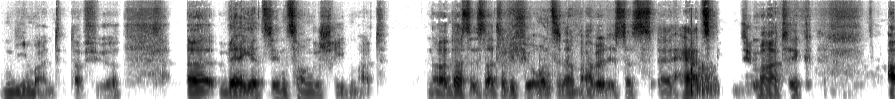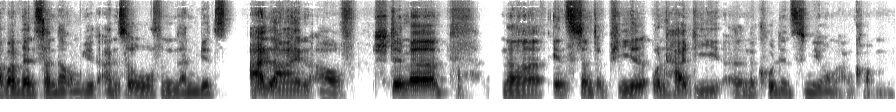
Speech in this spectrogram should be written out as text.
niemand dafür, äh, wer jetzt den Song geschrieben hat. Ne? Das ist natürlich für uns in der Bubble, ist das äh, Herzthematik. Aber wenn es dann darum geht anzurufen, dann wird es allein auf Stimme, ne, Instant Appeal und halt die äh, eine coole Inszenierung ankommen.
